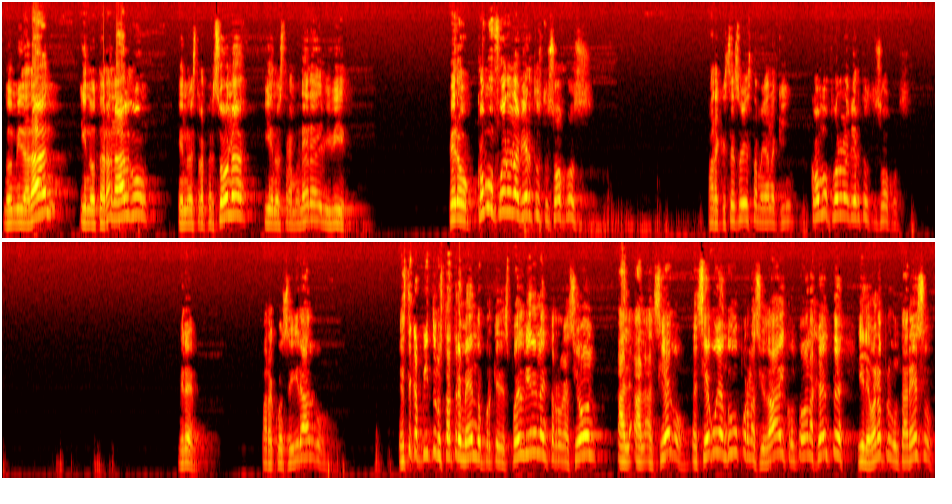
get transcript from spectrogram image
Nos mirarán y notarán algo en nuestra persona y en nuestra manera de vivir. Pero, ¿cómo fueron abiertos tus ojos para que estés hoy esta mañana aquí? ¿Cómo fueron abiertos tus ojos? Mire, para conseguir algo. Este capítulo está tremendo porque después viene la interrogación al, al, ciego. El ciego ya anduvo por la ciudad y con toda la gente y le van a preguntar eso.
